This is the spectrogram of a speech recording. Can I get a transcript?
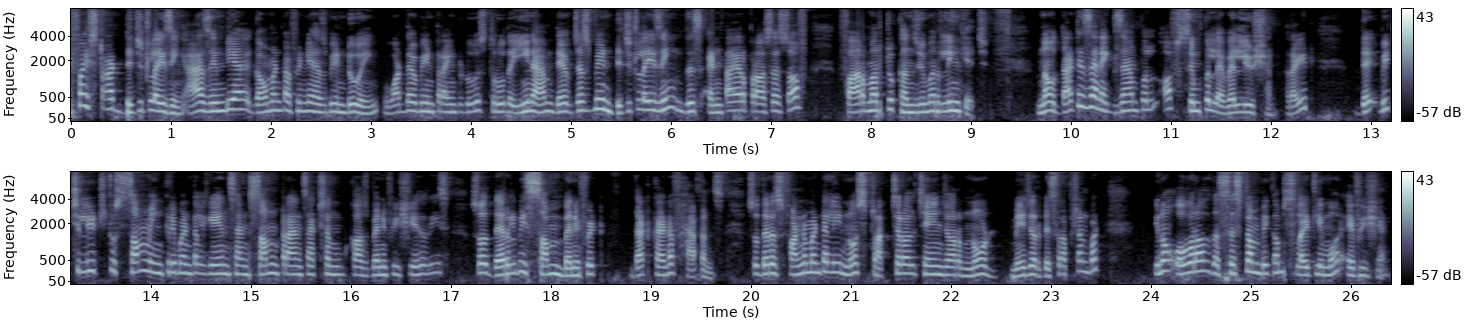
if I start digitalizing, as India, government of India has been doing, what they've been trying to do is through the ENAM, they've just been digitalizing this entire process of farmer to consumer linkage. Now that is an example of simple evolution, right? Which leads to some incremental gains and some transaction cost beneficiaries. So there will be some benefit that kind of happens. So there is fundamentally no structural change or no major disruption, but you know overall the system becomes slightly more efficient.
